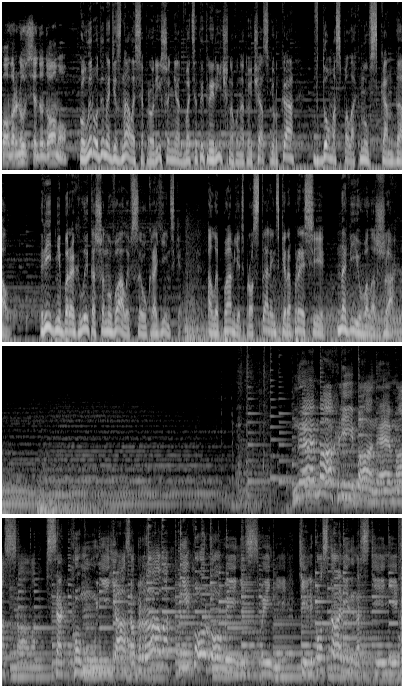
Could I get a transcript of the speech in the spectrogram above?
повернувся додому. Коли родина дізналася про рішення 23-річного на той час Юрка, вдома спалахнув скандал. Рідні берегли та шанували все українське, але пам'ять про сталінські репресії навіювала жах. Нема хліба, нема сала, все комунія забрала, ні корови, ні свині, тільки Сталін на стіні.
